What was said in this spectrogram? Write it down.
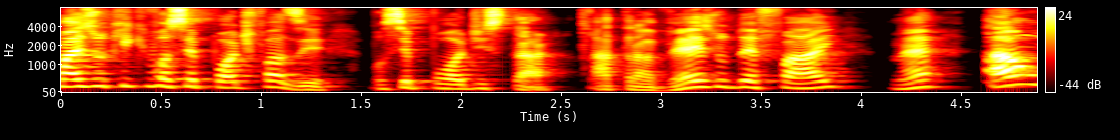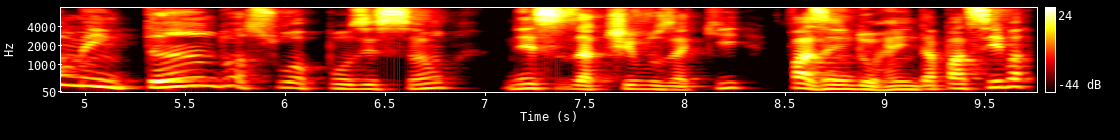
Mas o que, que você pode fazer? Você pode estar, através do DeFi, né, aumentando a sua posição nesses ativos aqui, fazendo renda passiva,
